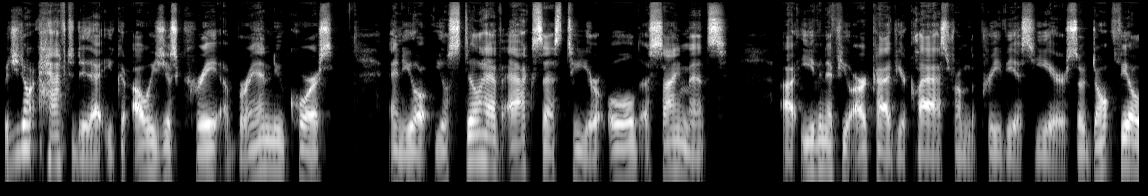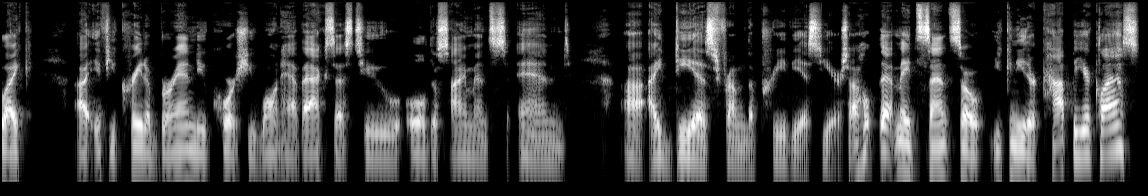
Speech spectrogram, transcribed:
But you don't have to do that. You could always just create a brand new course and you'll, you'll still have access to your old assignments uh, even if you archive your class from the previous year. So don't feel like uh, if you create a brand new course, you won't have access to old assignments and uh, ideas from the previous year. So I hope that made sense. So you can either copy your class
